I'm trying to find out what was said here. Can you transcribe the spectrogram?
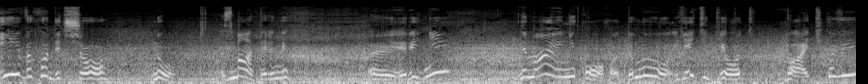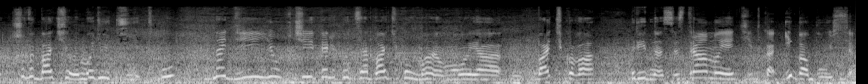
і виходить, що ну, з материних е, рідні немає нікого. Тому є тільки от батькові, що ви бачили мою тітку, Надію, вчительку, це батько, моя батькова рідна сестра, моя тітка і бабуся.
